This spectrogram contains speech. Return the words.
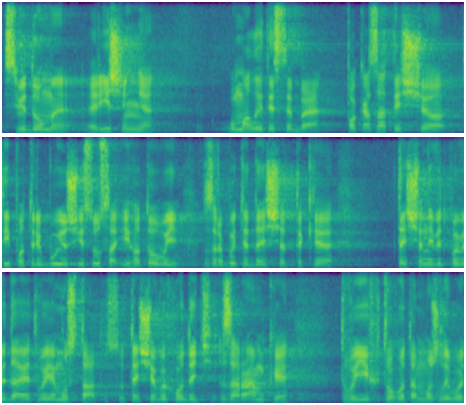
свідоме рішення умалити себе, показати, що ти потребуєш Ісуса і готовий зробити дещо таке, те, що не відповідає твоєму статусу, те, що виходить за рамки твоїх, твого там, можливо,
